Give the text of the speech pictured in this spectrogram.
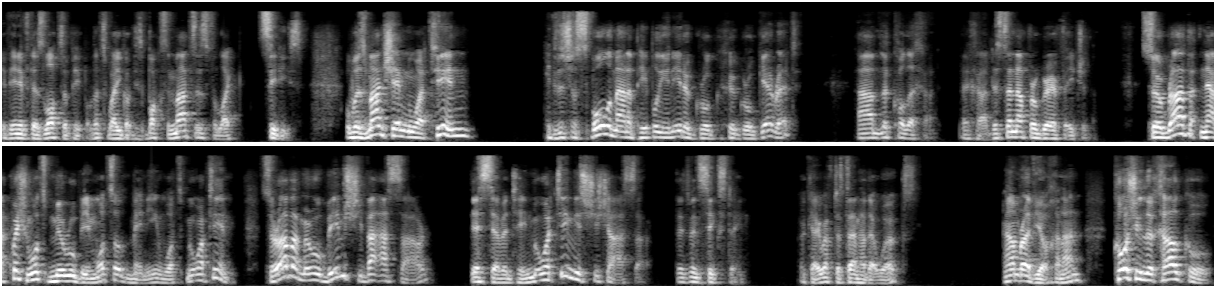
even if there's lots of people. That's why you got this box of matzahs for like cities. muatin, if there's a small amount of people, you need a grogeret, um, There's enough grogeret for each of them. So Rav, now question, what's mirubim? What's many and what's muatin? So Rav mirubim shiva asar, there's 17. Muatim is shisha asar. There's been 16. Okay, we have to understand how that works. Am Rav Yochanan, koshi lechalku,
